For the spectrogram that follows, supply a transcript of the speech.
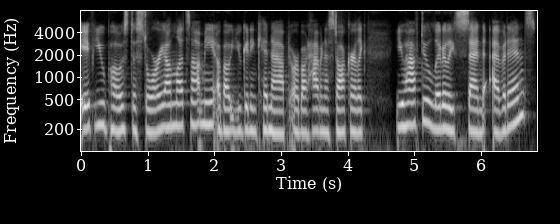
if you post a story on Let's Not Meet about you getting kidnapped or about having a stalker, like you have to literally send evidence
